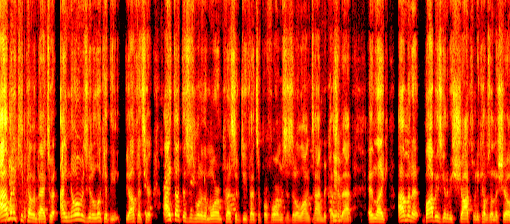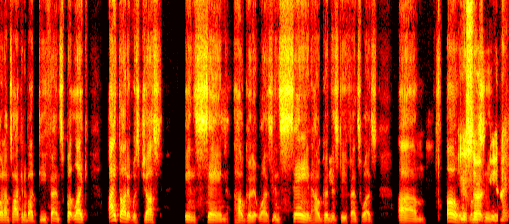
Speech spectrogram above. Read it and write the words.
I'm gonna keep coming back to it. I know everyone's gonna look at the the offense here. I thought this was one of the more impressive defensive performances in a long time because yeah. of that. And like I'm gonna Bobby's gonna be shocked when he comes on the show and I'm talking about defense, but like I thought it was just insane how good it was. Insane how good this defense was. Um, oh, And it started, yeah, and I,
